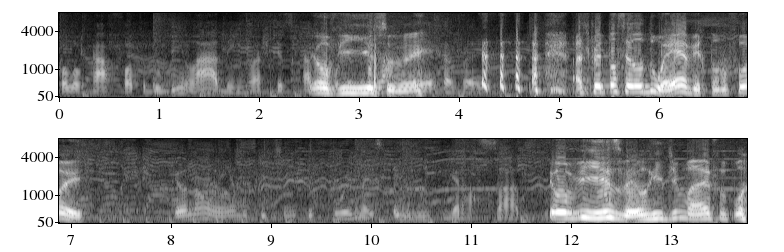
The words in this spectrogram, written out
colocar a foto do Bin Laden. Eu acho que esse cara Eu vi é da isso, velho. Acho que foi torcedor do Everton, não foi? Eu não lembro que time que foi, mas foi muito engraçado. Eu vi isso, velho. Eu ri demais. Falei, pô,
